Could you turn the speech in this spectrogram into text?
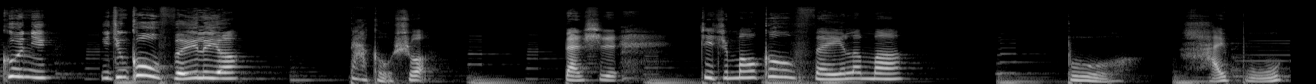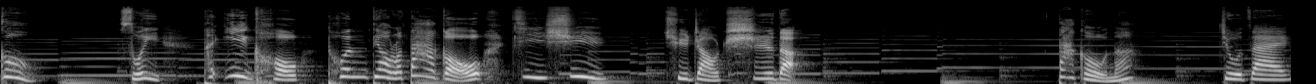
可你已经够肥了呀。大狗说。但是，这只猫够肥了吗？不。还不够，所以他一口吞掉了大狗，继续去找吃的。大狗呢，就在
